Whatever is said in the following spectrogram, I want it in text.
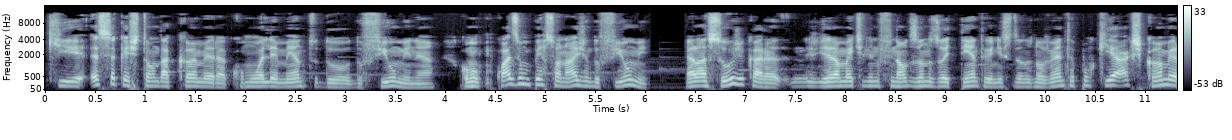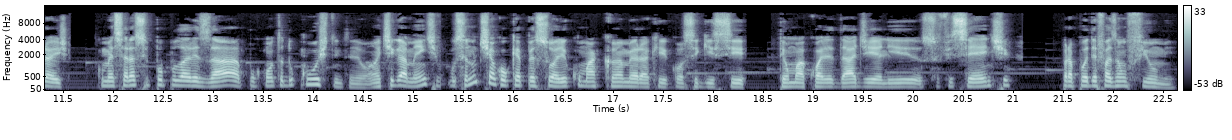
que essa questão da câmera como elemento do, do filme, né? Como quase um personagem do filme, ela surge, cara, geralmente ali no final dos anos 80 e início dos anos 90, porque as câmeras começaram a se popularizar por conta do custo, entendeu? Antigamente, você não tinha qualquer pessoa ali com uma câmera que conseguisse ter uma qualidade ali suficiente pra poder fazer um filme.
